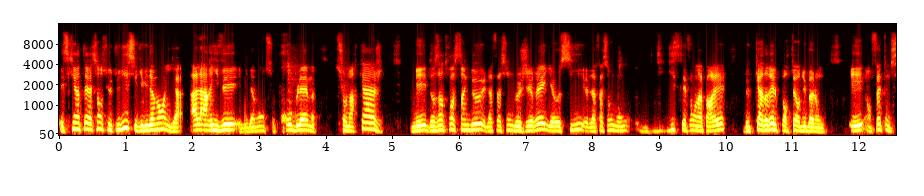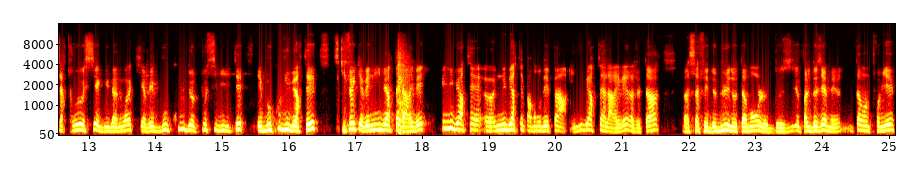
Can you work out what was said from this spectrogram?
Et ce qui est intéressant, ce que tu dis, c'est qu'évidemment, il y a à l'arrivée, évidemment, ce problème sur le marquage. Mais dans un 3-5-2, la façon de le gérer, il y a aussi la façon dont Guy Stéphane en a parlé, de cadrer le porteur du ballon. Et en fait, on s'est retrouvé aussi avec des Danois qui avaient beaucoup de possibilités et beaucoup de liberté, ce qui fait qu'il y avait une liberté à l'arrivée, une liberté, euh, une liberté pardon, au départ, une liberté à l'arrivée. Résultat, bah, ça fait deux buts, et notamment le deuxième, pas le deuxième, mais notamment le premier,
